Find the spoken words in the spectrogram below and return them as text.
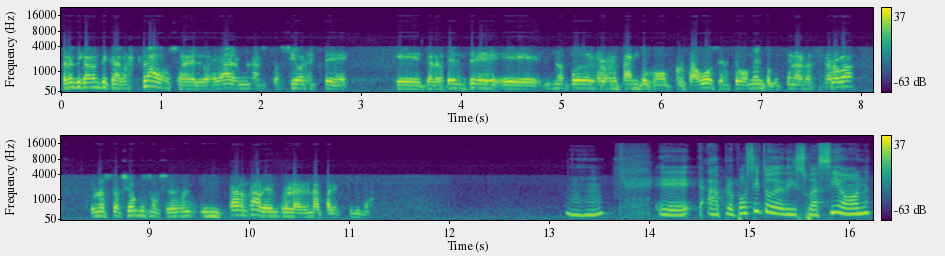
prácticamente carrasclados a él, ¿verdad? En una situación este que de repente eh, no puedo lograr tanto como portavoz en este momento que estoy en la reserva, pero una situación que es una situación interna dentro de la arena palestina. a propósito de disuasión,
